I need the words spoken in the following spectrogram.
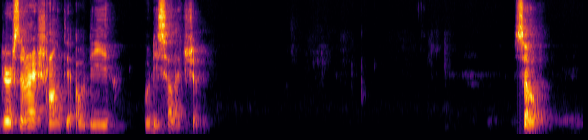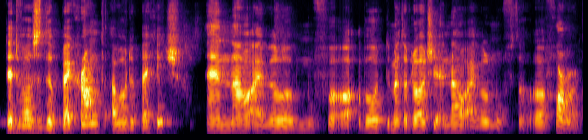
there's a rationality of the of the selection. So that was the background about the package, and now I will move uh, about the methodology, and now I will move to, uh, forward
